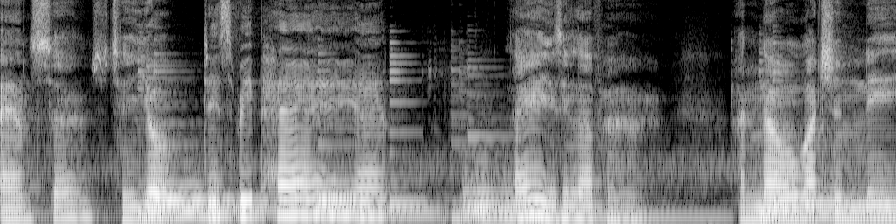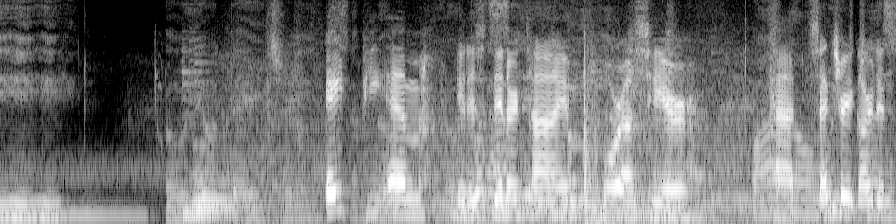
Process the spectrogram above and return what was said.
answers to your disrepair. Lazy lover, I know what you need. Oh, your 8 p.m. It is dinner time for us here at Century Gardens.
